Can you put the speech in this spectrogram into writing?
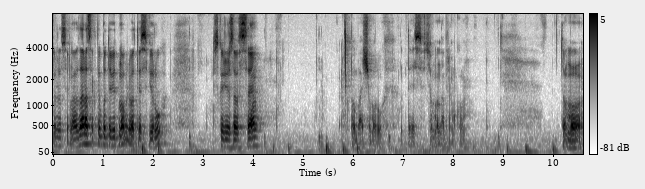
Дуже сильно. Зараз актив буде відновлювати свій рух. Скоріш за все, побачимо рух десь в цьому напрямку. Тому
